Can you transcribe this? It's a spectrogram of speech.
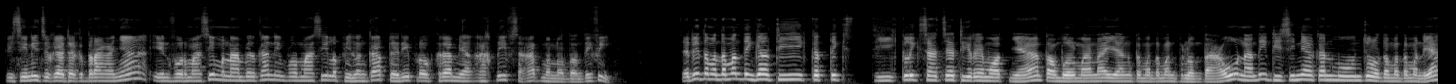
di sini juga ada keterangannya, informasi menampilkan informasi lebih lengkap dari program yang aktif saat menonton TV. Jadi teman-teman tinggal diketik, diklik saja di remote-nya, tombol mana yang teman-teman belum tahu, nanti di sini akan muncul teman-teman ya.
